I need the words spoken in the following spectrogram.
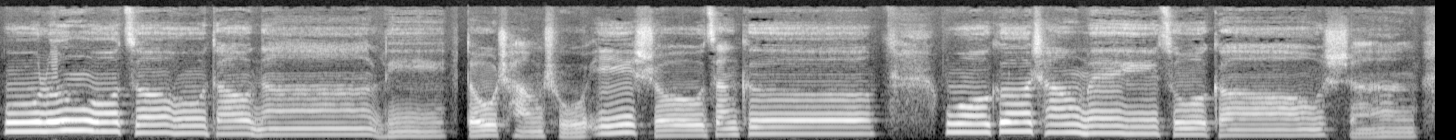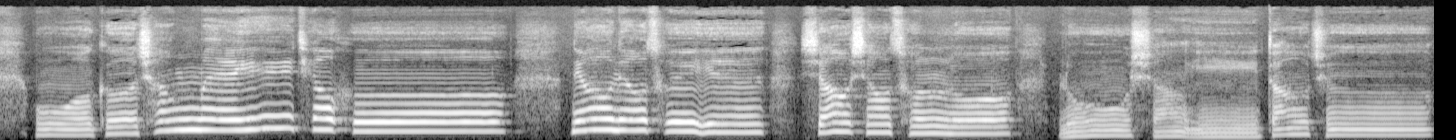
无论我走到哪里，都唱出一首赞歌。我歌唱每一座高山，我歌唱每一条河。袅袅炊烟，小小村落，路上一道辙。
